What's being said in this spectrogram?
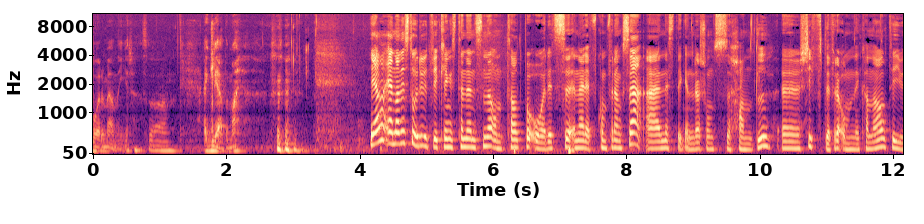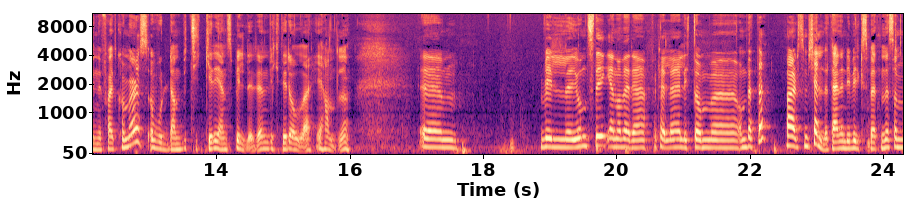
våre meninger. Så jeg gleder meg. Ja, En av de store utviklingstendensene omtalt på årets NRF-konferanse er neste generasjons handel. Eh, skifte fra omnikanal til unified commerce, og hvordan butikker igjen spiller en viktig rolle i handelen. Um, vil Jon Stig, en av dere, fortelle litt om, uh, om, dette? Hva er det som kjennetegner de virksomhetene som,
